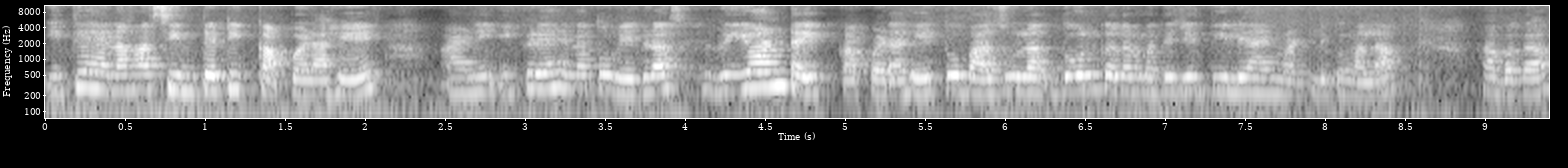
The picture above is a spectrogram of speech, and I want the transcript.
इथे आहे ना हा सिंथेटिक कापड आहे. आणि इकडे आहे ना तो वेगळाच रियॉन टाईप कापड आहे. तो बाजूला दोन कलरमध्ये जे दिले आहे म्हटले तुम्हाला. हा बघा.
